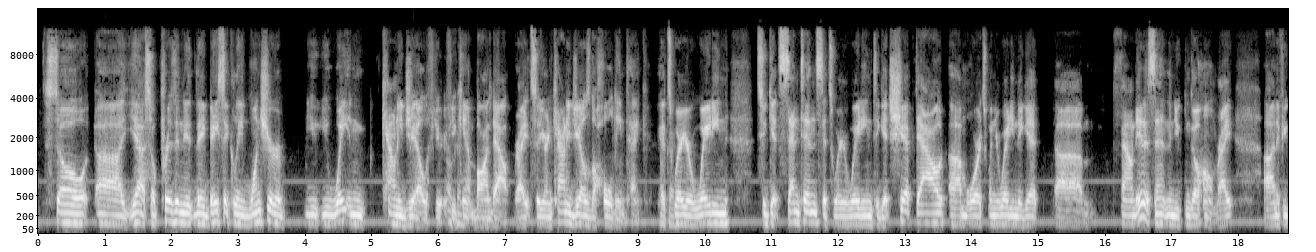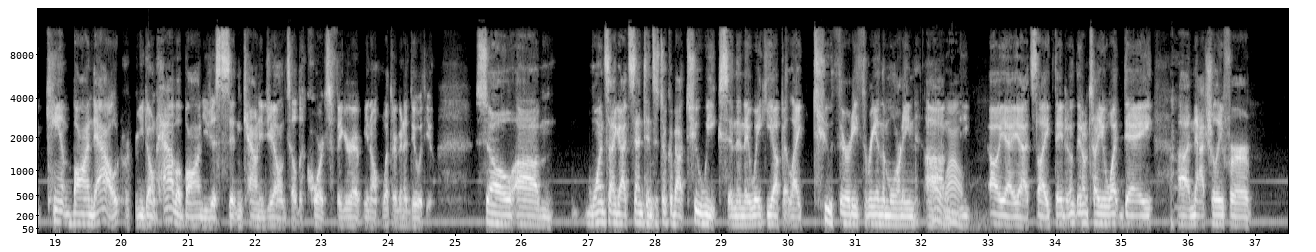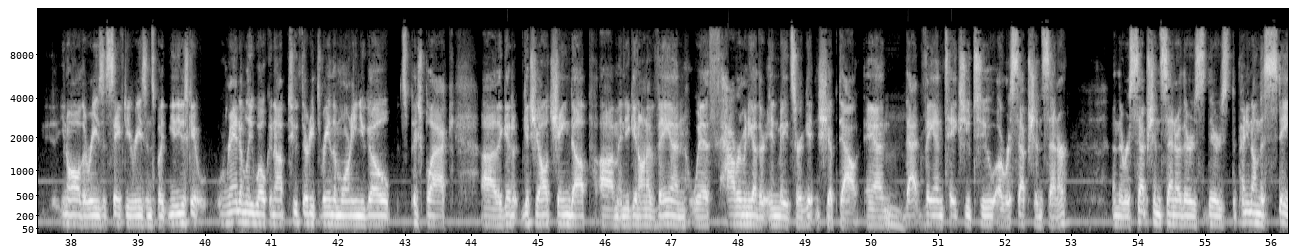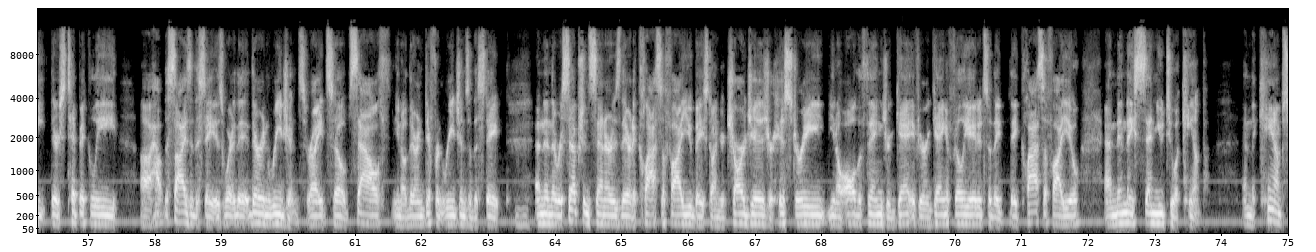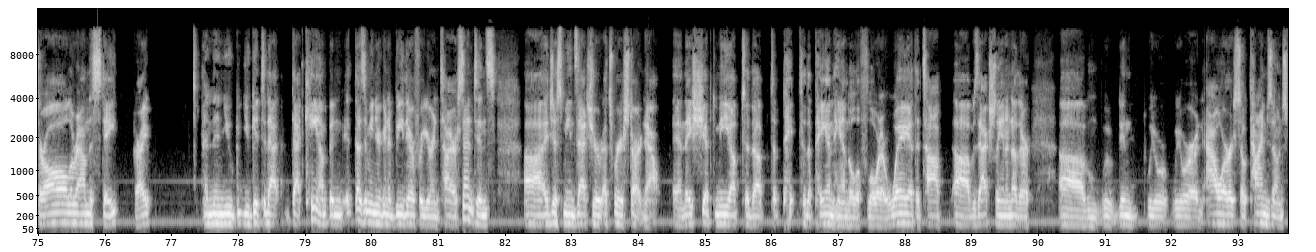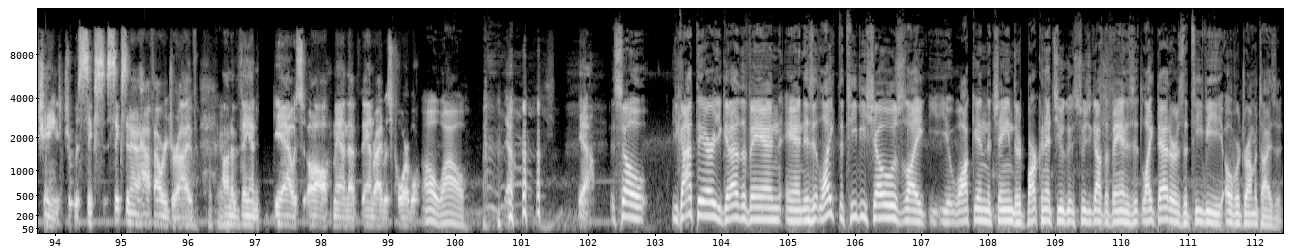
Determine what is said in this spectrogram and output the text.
So uh, yeah, so prison they basically once you're you you wait in county jail if you if okay. you can't bond out, right? So you're in county jail is the holding tank. It's okay. where you're waiting to get sentenced. It's where you're waiting to get shipped out, um, or it's when you're waiting to get um, found innocent, and then you can go home, right? Uh, and if you can't bond out or you don't have a bond, you just sit in county jail until the courts figure out, you know, what they're going to do with you. So um, once I got sentenced, it took about two weeks, and then they wake you up at like two thirty, three in the morning. Oh, um, oh wow! You, oh yeah, yeah. It's like they don't they don't tell you what day uh, naturally for you know all the reasons, safety reasons, but you just get randomly woken up two thirty three in the morning. You go, it's pitch black. Uh, they get get you all chained up, um, and you get on a van with however many other inmates are getting shipped out, and mm. that van takes you to a reception center. And the reception center, there's there's depending on the state, there's typically uh, how the size of the state is where they, they're in regions, right? So south, you know, they're in different regions of the state. Mm-hmm. And then the reception center is there to classify you based on your charges, your history, you know, all the things, your gang, if you're a gang affiliated. So they, they classify you and then they send you to a camp and the camps are all around the state, right? And then you you get to that that camp and it doesn't mean you're going to be there for your entire sentence. Uh, it just means that's your that's where you're starting out. And they shipped me up to the to, to the panhandle of florida way at the top. Uh, was actually in another um, we didn't we were we were an hour so time zones changed. It was six six and a half hour drive okay. on a van. Yeah it was oh man that van ride was horrible. Oh wow. Yeah. Yeah. So you got there, you get out of the van, and is it like the TV shows? Like you walk in the chain, they're barking at you as soon as you got off the van. Is it like that, or is the TV over dramatize it?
